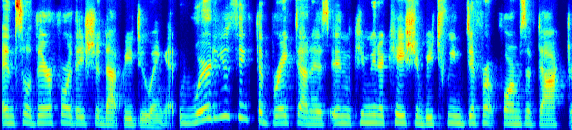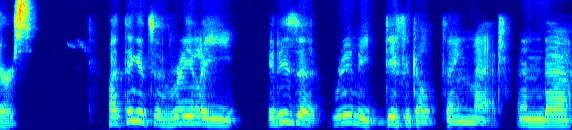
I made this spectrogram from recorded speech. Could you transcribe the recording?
And so therefore they should not be doing it. Where do you think the breakdown is in communication between different forms of doctors? I think it's a really, it is a really difficult thing, Matt. And, uh,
